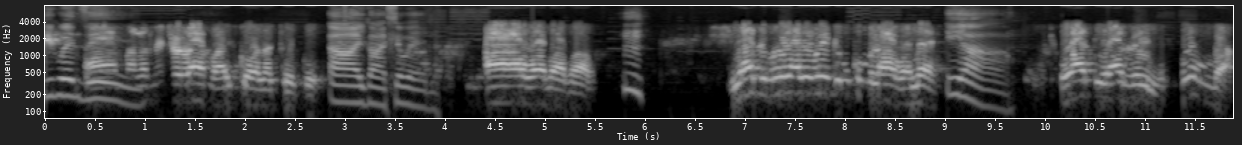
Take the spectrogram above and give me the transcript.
ngikwenzeni Mala ngitho lapha ayikhona cego. hayi kahle wena Awa baba. Hmm. Yazi mina wethu umkhumbulako ne. iya Wathi yazini umba.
